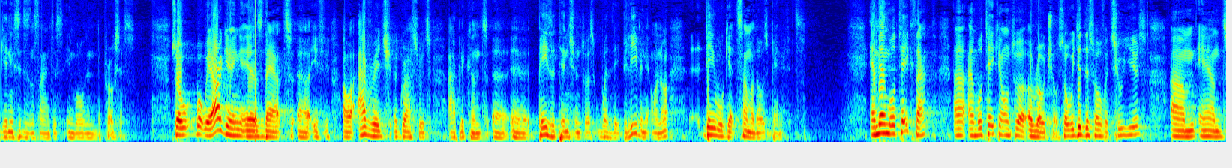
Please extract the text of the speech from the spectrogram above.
getting citizen scientists involved in the process. So what we're arguing is that uh, if our average uh, grassroots applicant uh, uh, pays attention to us, whether they believe in it or not, they will get some of those benefits. And then we'll take that uh, and we'll take it onto a, a roadshow. So we did this over two years. Um, and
